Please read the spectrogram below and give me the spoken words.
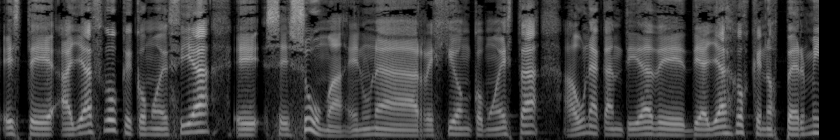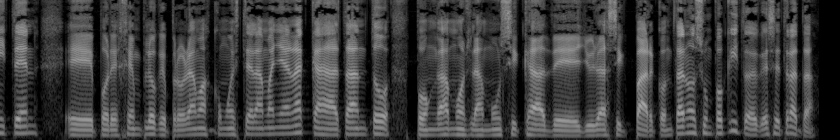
este hallazgo que, como decía, eh, se suma en una región como esta a una cantidad de, hallazgos que nos permiten, eh, por ejemplo, que programas como este a la mañana, cada tanto pongamos la música de Jurassic. Contanos un poquito de qué se trata.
